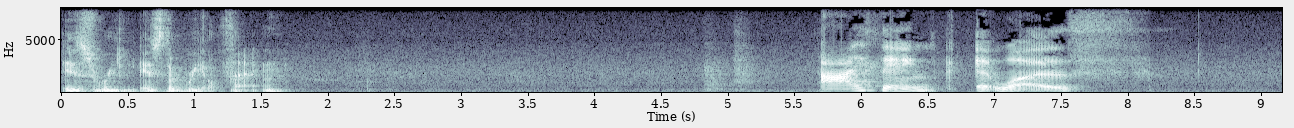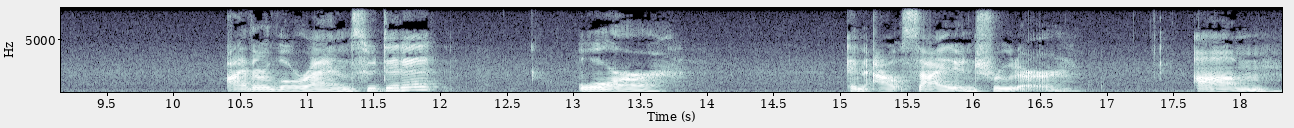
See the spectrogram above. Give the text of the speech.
is re- is the real thing? I think it was either Lorenz who did it or an outside intruder. Um,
